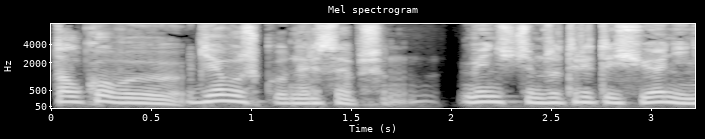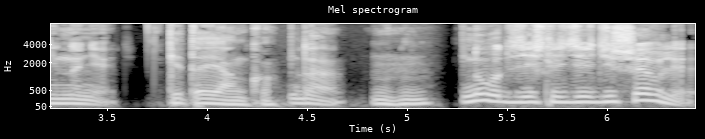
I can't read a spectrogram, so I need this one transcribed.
толковую девушку на ресепшн меньше, чем за 3000 юаней не нанять. Китаянку. Да. Мгм. Ну вот если здесь дешевле,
